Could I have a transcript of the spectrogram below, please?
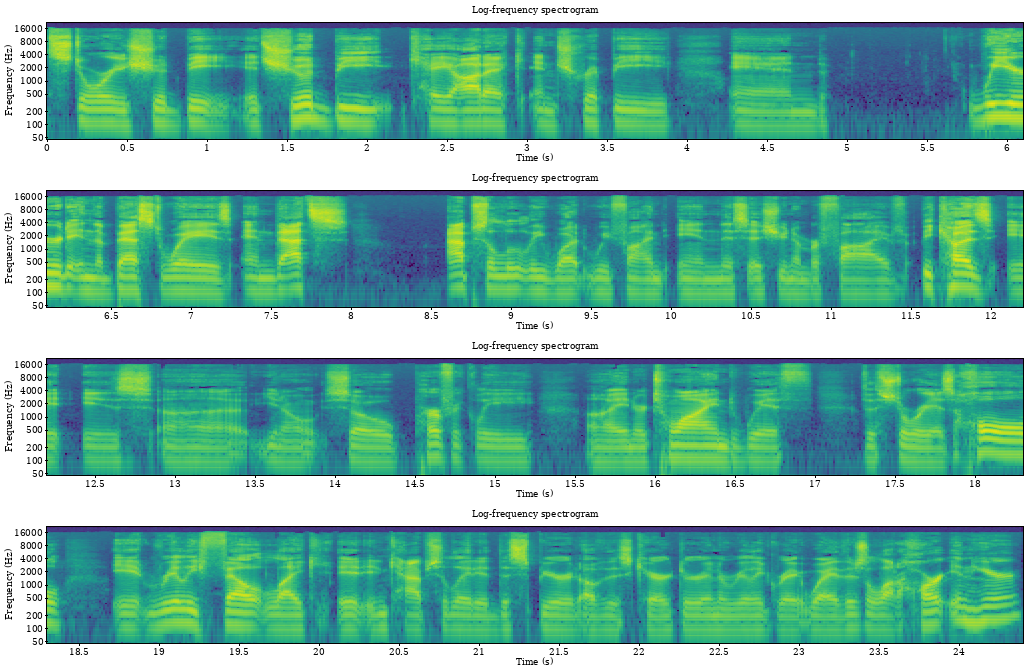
story should be. It should be chaotic and trippy and weird in the best ways, and that's absolutely what we find in this issue number five because it is uh, you know so perfectly uh, intertwined with the story as a whole it really felt like it encapsulated the spirit of this character in a really great way. There's a lot of heart in here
